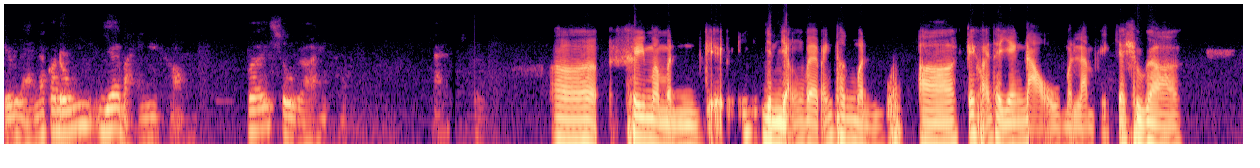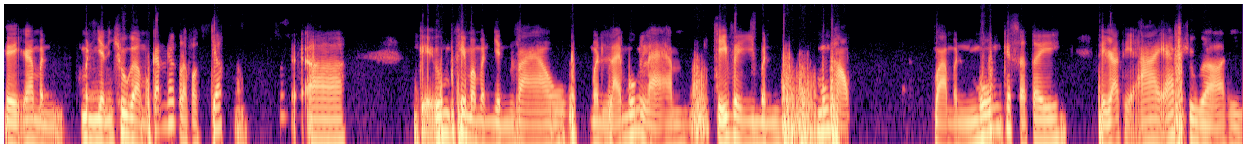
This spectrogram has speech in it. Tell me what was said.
Kiểu là nó có đúng với bạn hay không? Với sugar hay không? Ờ, khi mà mình kiểu nhìn nhận về bản thân mình ờ, cái khoảng thời gian đầu mình làm việc cho Sugar thì ra mình mình nhìn Sugar một cách rất là vật chất. Ờ, kiểu khi mà mình nhìn vào mình lại muốn làm chỉ vì mình muốn học và mình muốn cái sở ti. Thì ra thì ai áp Sugar thì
